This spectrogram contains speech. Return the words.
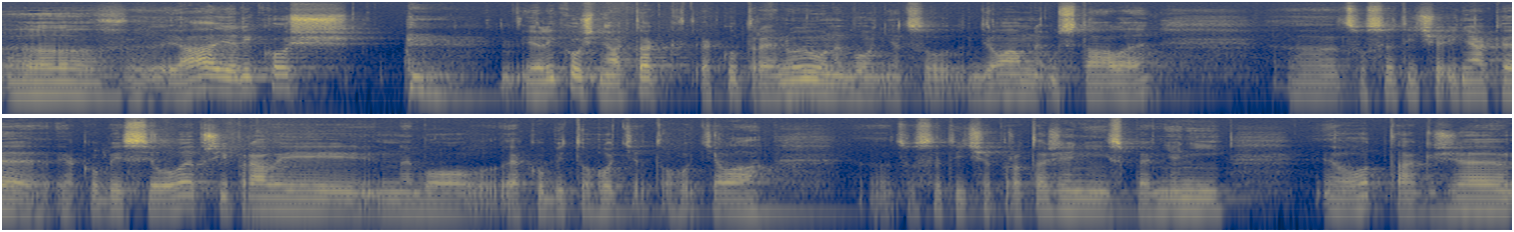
Eh, já, jelikož, jelikož nějak tak jako trénuju nebo něco dělám neustále, eh, co se týče i nějaké jakoby silové přípravy nebo jakoby toho, tě, toho těla, eh, co se týče protažení, spevnění, Jo, takže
